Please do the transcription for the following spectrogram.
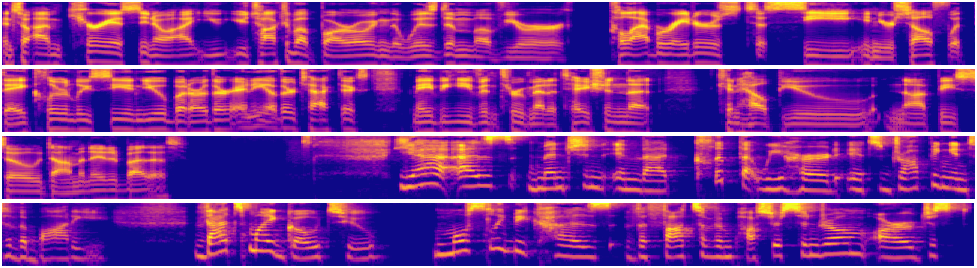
and so I'm curious. You know, I, you you talked about borrowing the wisdom of your collaborators to see in yourself what they clearly see in you. But are there any other tactics, maybe even through meditation, that can help you not be so dominated by this? Yeah, as mentioned in that clip that we heard, it's dropping into the body. That's my go to, mostly because the thoughts of imposter syndrome are just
